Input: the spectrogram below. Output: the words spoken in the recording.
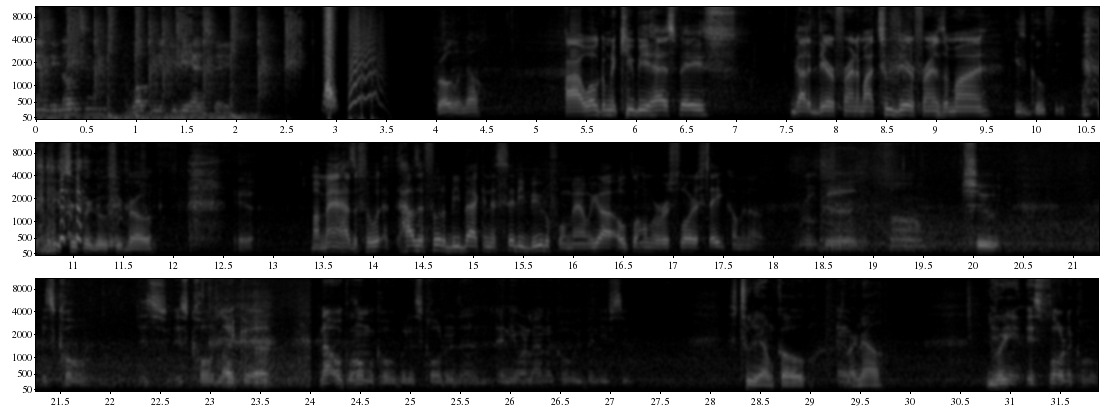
McKenzie Milton, and welcome to QB Headspace. Rolling now. All right, welcome to QB Headspace. Got a dear friend of mine, two dear friends of mine. He's goofy. He's super goofy, bro. yeah. My man, how's it feel? How's it feel to be back in the city? Beautiful, man. We got Oklahoma versus Florida State coming up. Real good. Um, shoot, it's cold. It's it's cold like uh, not Oklahoma cold, but it's colder than any Orlando cold we've been used to. It's too damn cold Ever. right now. It You re- ain't- it's Florida cold.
